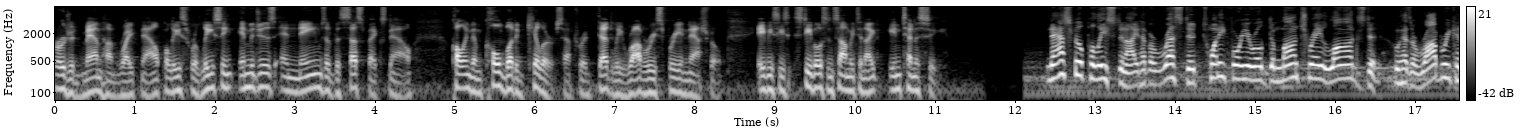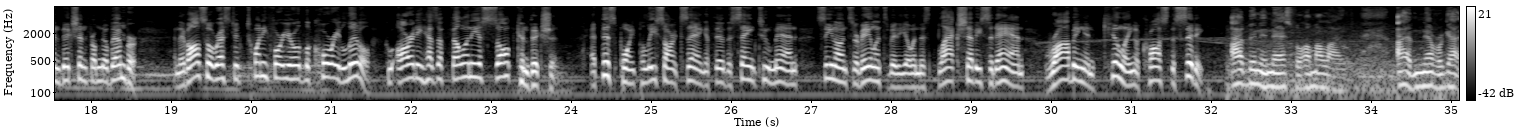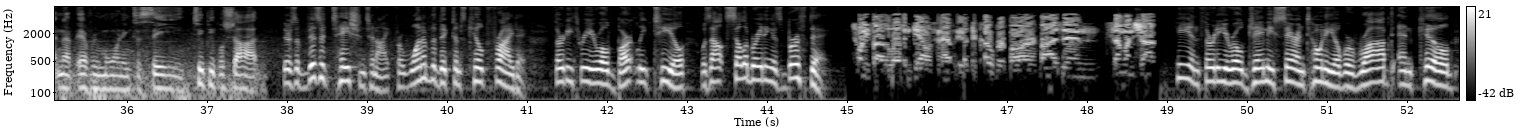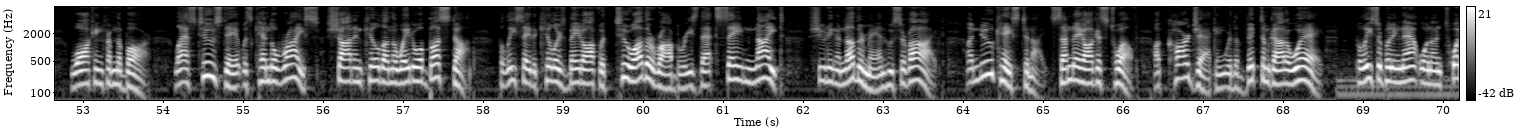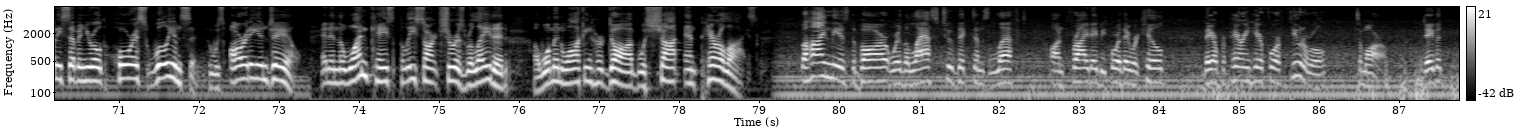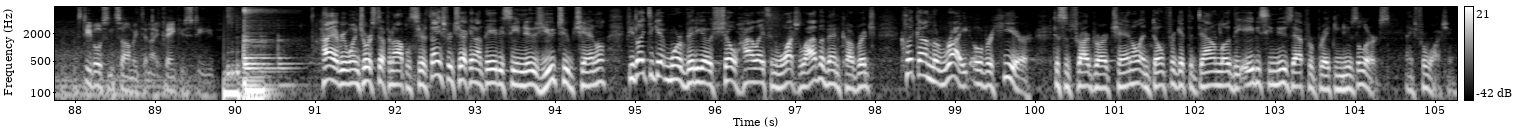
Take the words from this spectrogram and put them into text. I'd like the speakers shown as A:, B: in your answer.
A: urgent manhunt right now. Police releasing images and names of the suspects now, calling them cold blooded killers after a deadly robbery spree in Nashville. ABC's Steve Osunsami tonight in Tennessee.
B: Nashville police tonight have arrested 24 year old Demontre Logsdon, who has a robbery conviction from November. And they've also arrested 24 year old LaCorey Little, who already has a felony assault conviction. At this point, police aren't saying if they're the same two men seen on surveillance video in this black Chevy sedan robbing and killing across the city.
C: I've been in Nashville all my life. I have never gotten up every morning to see two people shot.
B: There's a visitation tonight for one of the victims killed Friday. 33 year old Bartley Teal was out celebrating his birthday.
D: 2511 Gallatin Avenue at the Cobra Bar. Buys in, someone shot.
B: He and 30 year old Jaime Sarrantonio were robbed and killed walking from the bar. Last Tuesday, it was Kendall Rice, shot and killed on the way to a bus stop. Police say the killers made off with two other robberies that same night, shooting another man who survived. A new case tonight, Sunday, August 12th, a carjacking where the victim got away. Police are putting that one on 27 year old Horace Williamson, who was already in jail. And in the one case police aren't sure is related, a woman walking her dog was shot and paralyzed. Behind me is the bar where the last two victims left on Friday before they were killed. They are preparing here for a funeral tomorrow. David?
A: Steve Osunsami tonight. Thank you, Steve.
E: Hi, everyone. George Stephanopoulos here. Thanks for checking out the ABC News YouTube channel. If you'd like to get more videos, show highlights, and watch live event coverage, click on the right over here to subscribe to our channel. And don't forget to download the ABC News app for breaking news alerts. Thanks for watching.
